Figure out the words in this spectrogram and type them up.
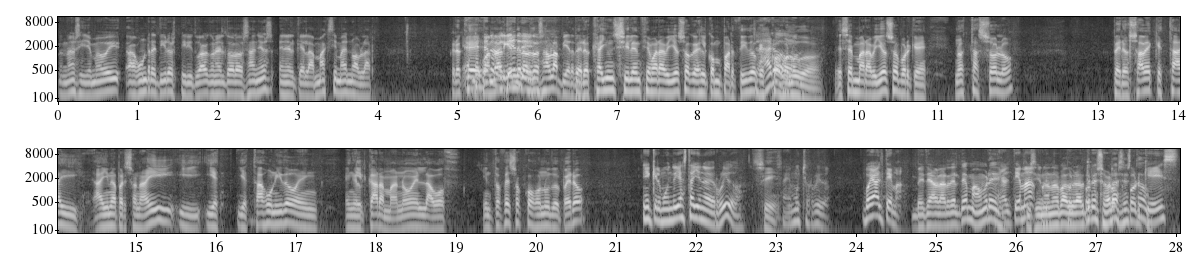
No, no, si yo me voy, hago un retiro espiritual con él todos los años en el que la máxima es no hablar. Pero es que Cuando no alguien de los dos habla, pierde. Pero es que hay un silencio maravilloso que es el compartido, que es cojonudo. Ese es maravilloso porque no estás solo, pero sabes que está ahí, hay una persona ahí y, y es- y estás unido en, en el karma, no en la voz. Y entonces eso es cojonudo, pero Y que el mundo ya está lleno de ruido. sí. O sea, hay mucho ruido. Voy al tema. Vete a hablar del tema, hombre. Al tema. que si no por- nos va a durar por- tres por- horas esto. Porque es.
